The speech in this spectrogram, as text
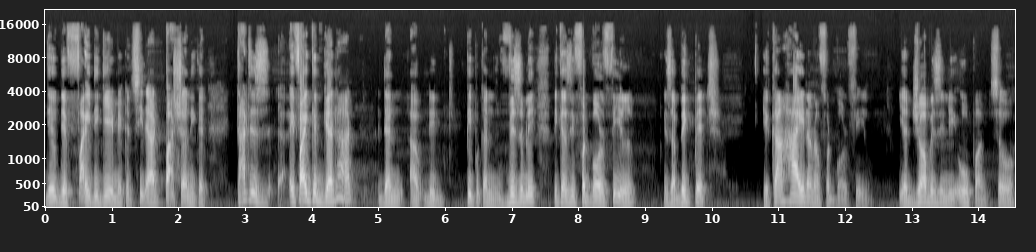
they, they fight the game. You could see that passion. You could, that is, if I could get that, then uh, the people can visibly, because the football field is a big pitch. You can't hide on a football field. Your job is in the open. So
